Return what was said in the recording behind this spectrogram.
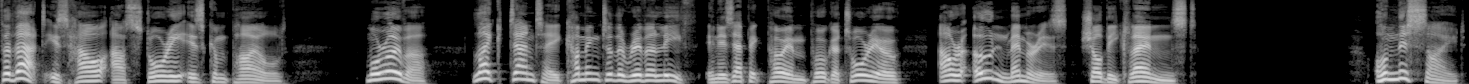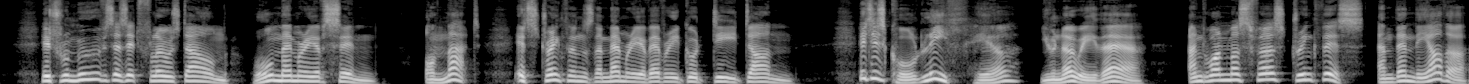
for that is how our story is compiled. Moreover, like Dante coming to the river Lethe in his epic poem Purgatorio, our own memories shall be cleansed. On this side, it removes as it flows down all memory of sin. On that, it strengthens the memory of every good deed done. It is called Lethe here, Eunoe there, and one must first drink this and then the other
